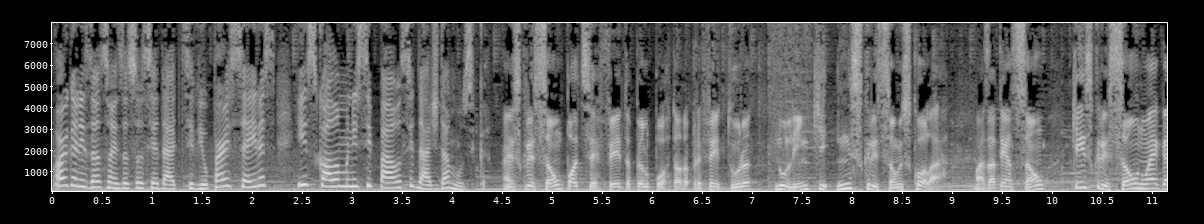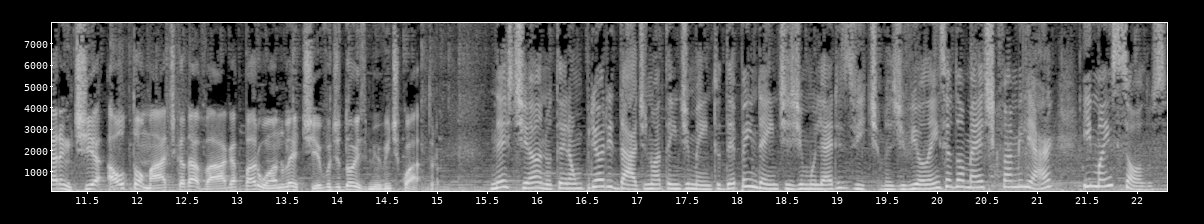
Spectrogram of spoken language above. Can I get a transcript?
organizações da sociedade civil parceiras e Escola Municipal Cidade da Música. A inscrição pode ser feita pelo portal da Prefeitura no link Inscrição Escolar. Mas atenção, que inscrição não é garantia automática da vaga para o ano letivo de 2024. Neste ano, terão prioridade no atendimento dependentes de mulheres vítimas de violência doméstica e familiar e mães solos,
